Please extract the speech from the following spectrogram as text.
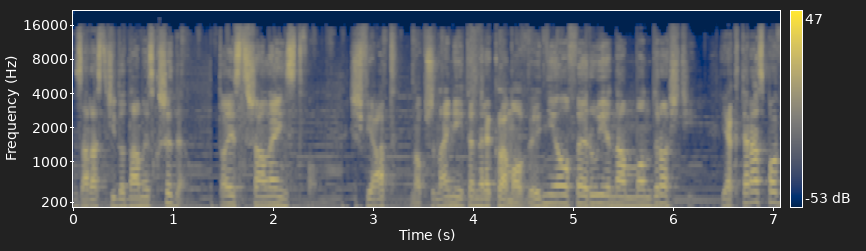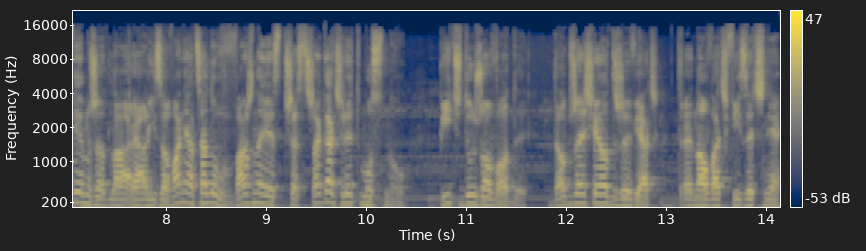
zaraz ci dodamy skrzydeł. To jest szaleństwo. Świat, no przynajmniej ten reklamowy, nie oferuje nam mądrości. Jak teraz powiem, że dla realizowania celów ważne jest przestrzegać rytmu snu, pić dużo wody, dobrze się odżywiać, trenować fizycznie,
